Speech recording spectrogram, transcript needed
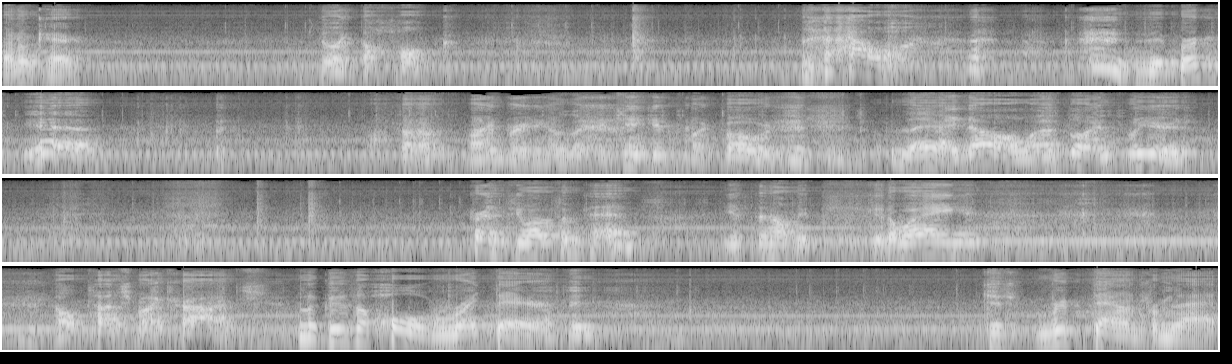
I don't care. feel like the Hulk. Zipper? Yeah. I thought I was vibrating. I was like, I can't get to my phone. There. I know. That's why it's weird. Prince, you want some pants? You have to help me. Get away. Don't touch my crotch. Look, there's a hole right there. Just rip down from that.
